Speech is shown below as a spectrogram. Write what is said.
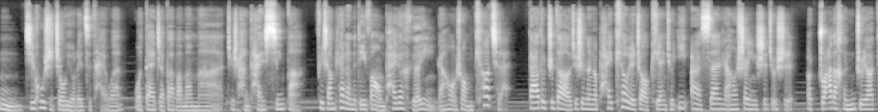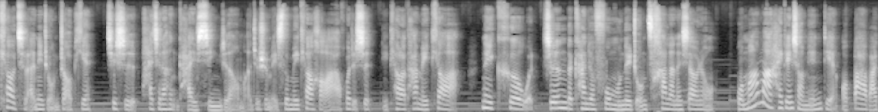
嗯，几乎是周游了一次台湾。我带着爸爸妈妈，就是很开心嘛。非常漂亮的地方，我们拍个合影，然后我说我们跳起来。大家都知道，就是那个拍跳跃照片，就一二三，然后摄影师就是要抓得很准，要跳起来那种照片，其实拍起来很开心，你知道吗？就是每次都没跳好啊，或者是你跳了他没跳啊，那一刻我真的看着父母那种灿烂的笑容，我妈妈还点小腼腆，我爸爸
